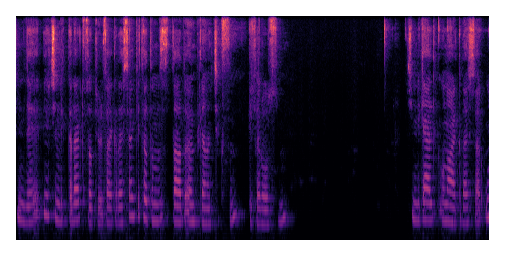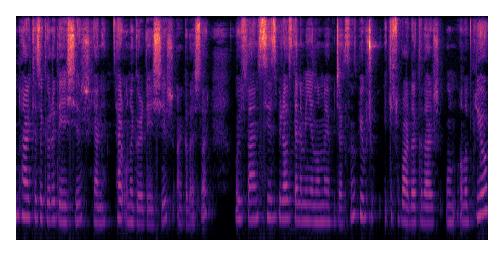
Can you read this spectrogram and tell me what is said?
Şimdi bir çimdik kadar tuz atıyoruz arkadaşlar ki tadımız daha da ön plana çıksın. Güzel olsun. Şimdi geldik una arkadaşlar. Un herkese göre değişir. Yani her una göre değişir arkadaşlar. O yüzden siz biraz deneme yanılma yapacaksınız. 1,5-2 su bardağı kadar un alabiliyor.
